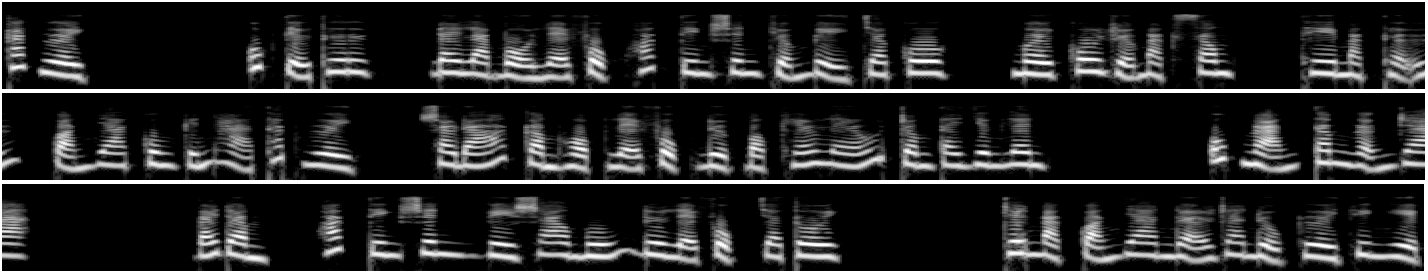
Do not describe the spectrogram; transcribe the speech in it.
Các người, Úc tiểu thư, đây là bộ lễ phục hoắc tiên sinh chuẩn bị cho cô, mời cô rửa mặt xong, thì mặc thử, quản gia cung kính hạ thấp người, sau đó cầm hộp lễ phục được bọc khéo léo trong tay dâng lên. Úc noãn tâm ngẩn ra. Vái đầm, hoắc tiên sinh vì sao muốn đưa lễ phục cho tôi? Trên mặt quản gia nở ra nụ cười chuyên nghiệp,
